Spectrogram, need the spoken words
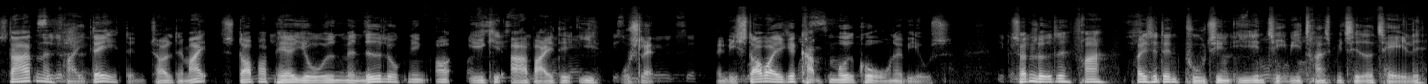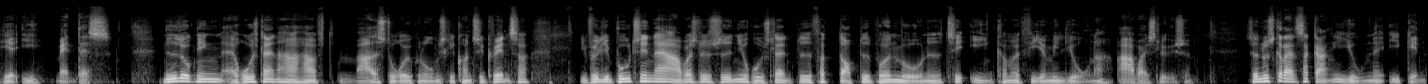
Startende fra i dag, den 12. maj, stopper perioden med nedlukning og ikke arbejde i Rusland. Men vi stopper ikke kampen mod coronavirus. Sådan lød det fra præsident Putin i en tv-transmitteret tale her i mandags. Nedlukningen af Rusland har haft meget store økonomiske konsekvenser. Ifølge Putin er arbejdsløsheden i Rusland blevet fordoblet på en måned til 1,4 millioner arbejdsløse. Så nu skal der altså gang i julene igen.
